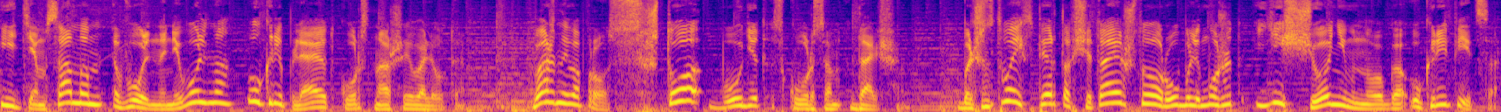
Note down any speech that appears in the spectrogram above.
и тем самым вольно-невольно укрепляют курс нашей валюты. Важный вопрос – что будет с курсом дальше? Большинство экспертов считают, что рубль может еще немного укрепиться.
